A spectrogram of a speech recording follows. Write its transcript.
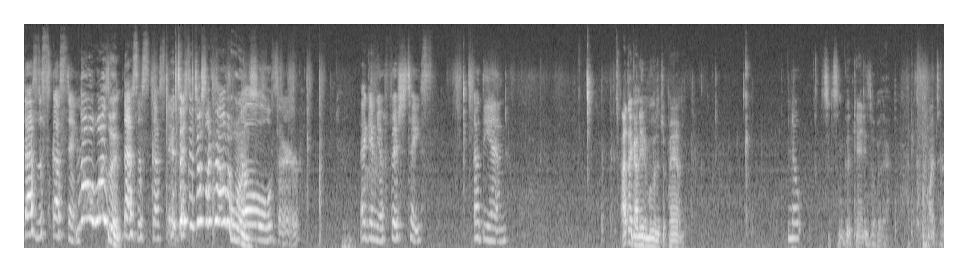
that's disgusting. No, it wasn't. That's disgusting. It tasted just like the other ones. No, sir. That gave me a fish taste at the end. I think I need to move to Japan. Nope. S- Some good candies over there. My turn.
